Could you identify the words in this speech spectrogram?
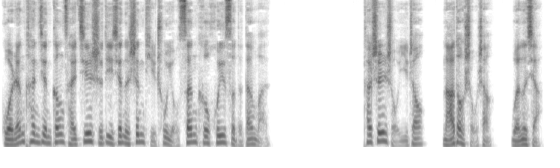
果然看见刚才金石地仙的身体处有三颗灰色的丹丸。他伸手一招，拿到手上闻了下，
